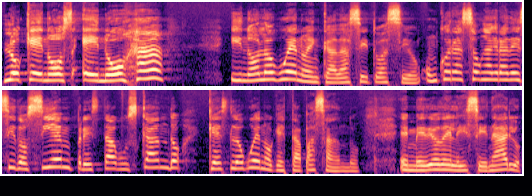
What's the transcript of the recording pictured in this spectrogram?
lo que nos enoja y no lo bueno en cada situación. Un corazón agradecido siempre está buscando qué es lo bueno que está pasando en medio del escenario.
